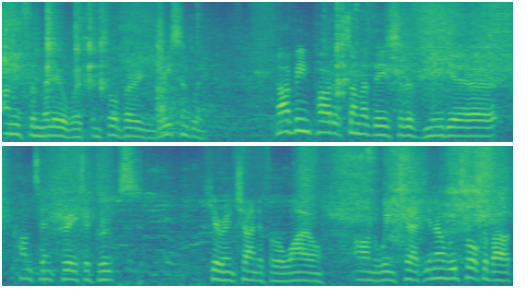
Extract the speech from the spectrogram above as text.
unfamiliar with until very recently. Now, I've been part of some of these sort of media content creator groups here in China for a while on WeChat. You know, we talk about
